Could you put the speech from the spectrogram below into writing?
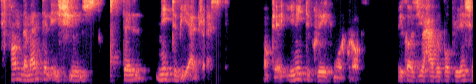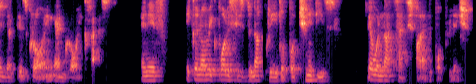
fundamental issues still need to be addressed. Okay, you need to create more growth because you have a population that is growing and growing fast. And if economic policies do not create opportunities, they will not satisfy the population.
